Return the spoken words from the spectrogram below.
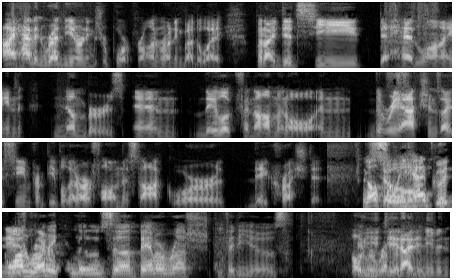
I haven't read the earnings report for on running, by the way, but I did see the headline numbers and they look phenomenal. And the reactions I've seen from people that are following the stock or they crushed it. And also, So, we had good people on news running in those uh, Bama Rush videos. Oh, you did. I didn't even.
